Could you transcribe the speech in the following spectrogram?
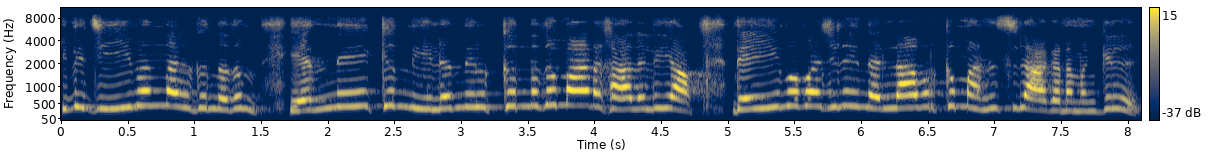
ഇത് ജീവൻ നൽകുന്നതും എന്നേക്കും നിലനിൽക്കുന്നതുമാണ്. ഹാലലിയ. ദൈവവചനം ഇന്ന് എല്ലാവർക്കും മനസ്സിലാകണമെങ്കിൽ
